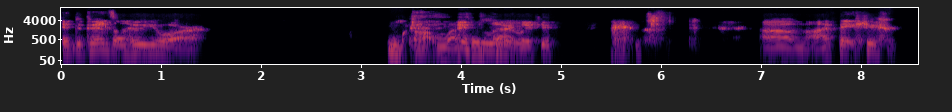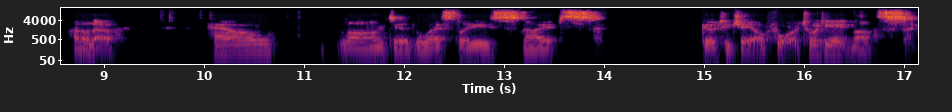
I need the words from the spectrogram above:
It depends on who you are. Uh, Literally. um, I think I don't know how long did Wesley Snipes go to jail for? Twenty-eight months.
